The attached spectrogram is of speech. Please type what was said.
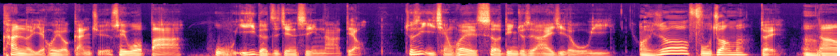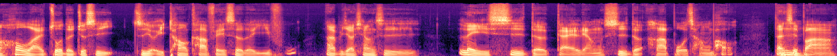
看了也会有感觉，所以我把五一的这件事情拿掉，就是以前会设定就是埃及的五一哦，你说服装吗？对，嗯，那后来做的就是只有一套咖啡色的衣服，那比较像是类似的改良式的阿拉伯长袍，但是把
